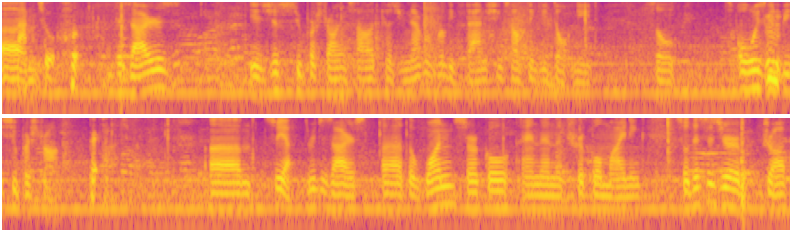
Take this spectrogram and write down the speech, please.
Um, Factual. Desires is just super strong and solid because you're never really banishing something you don't need. So it's always going to be super strong. Perfect. Um, so yeah, three desires. Uh, the one circle and then the triple mining. So this is your drop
